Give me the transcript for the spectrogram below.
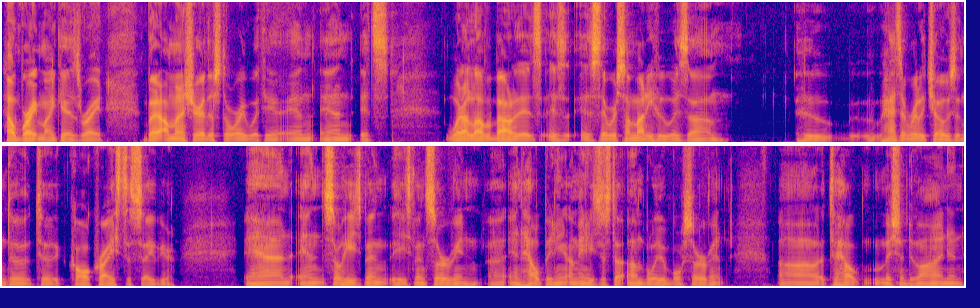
how bright mike is right? But i'm going to share this story with you and and it's what i love about it is is is there was somebody who was um who who hasn't really chosen to to call christ a savior. And and so he's been he's been serving uh, and helping i mean he's just an unbelievable servant uh, to help Mission Devine. And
